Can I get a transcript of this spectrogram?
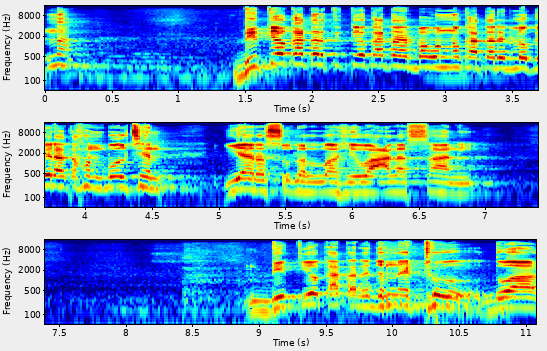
না। দ্বিতীয় কাতার তৃতীয় কাতার বা অন্য কাতারের লোকেরা তখন বলছেন ইয়া রসুল আল্লাহ ওয়া আলাসানি দ্বিতীয় কাতারের জন্য একটু দোয়ার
